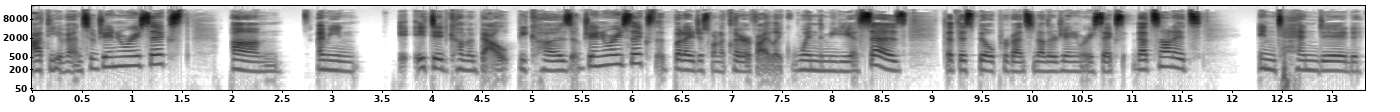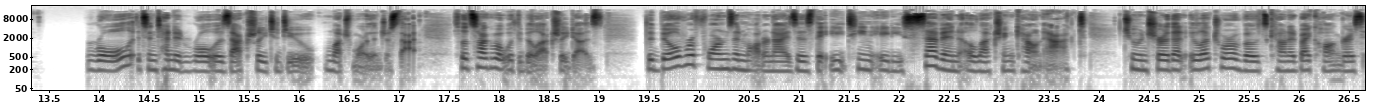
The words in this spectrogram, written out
at the events of January 6th. Um, I mean, it, did come about because of January 6th, but I just want to clarify like when the media says that this bill prevents another January 6th, that's not its intended role. Its intended role is actually to do much more than just that. So let's talk about what the bill actually does. The bill reforms and modernizes the 1887 Election Count Act to ensure that electoral votes counted by Congress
